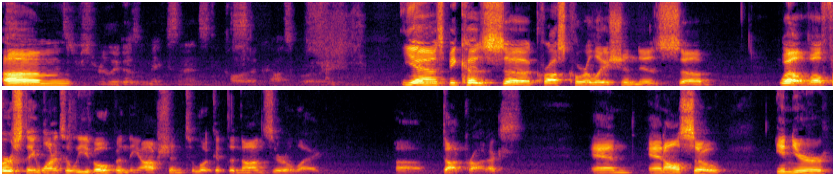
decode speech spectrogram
Um, it just really doesn't make sense to call it a cross correlation. Yeah, it's because uh, cross correlation is uh, well. Well, first they wanted to leave open the option to look at the non-zero lag uh, dot products, and and also in your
